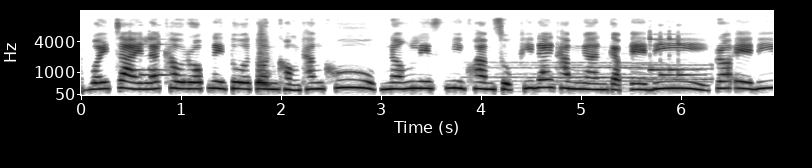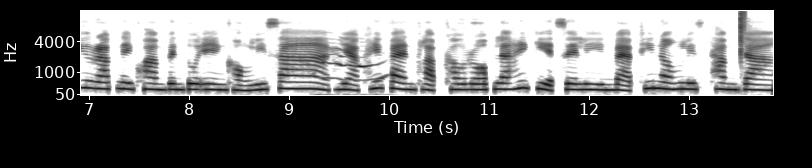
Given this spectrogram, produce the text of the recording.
บไว้ใจและเคารพในตัวตนของทั้งคู่ น้องลิสมีความสุขที่ได้ทำงานกับเอดี้ เพราะเอดี้รักในความเป็นตัวเองของลิซ่า อยากให้แฟนคลับเคารพและให้เกียรติเซลีนแบบที่น้องลิสทำจัง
